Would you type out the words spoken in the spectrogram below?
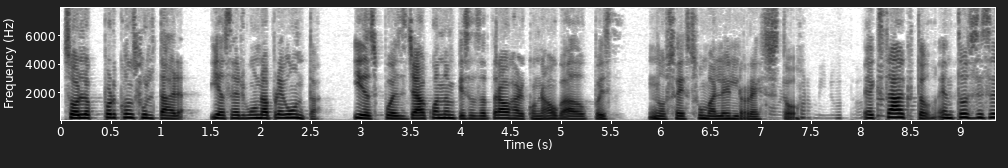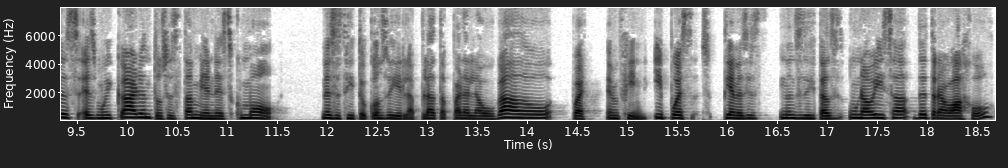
solo por consultar y hacer una pregunta. Y después ya cuando empiezas a trabajar con abogado, pues no sé, súmale el resto. Exacto, entonces es, es muy caro, entonces también es como necesito conseguir la plata para el abogado, bueno, en fin, y pues tienes, necesitas una visa de trabajo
